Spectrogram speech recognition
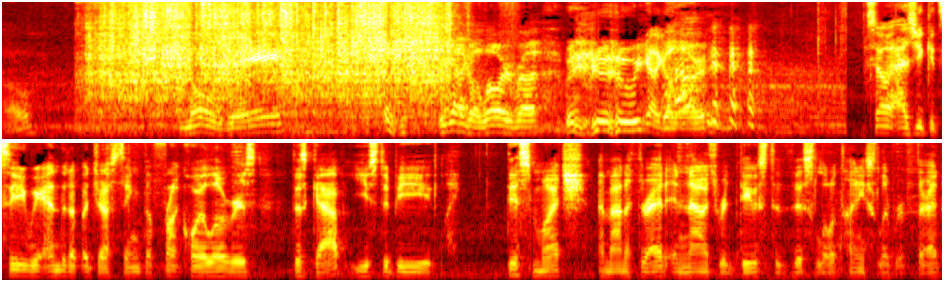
Oh. No way. we gotta go lower, bro. we gotta go lower. so as you can see, we ended up adjusting the front coilovers. This gap used to be like this much amount of thread and now it's reduced to this little tiny sliver of thread.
